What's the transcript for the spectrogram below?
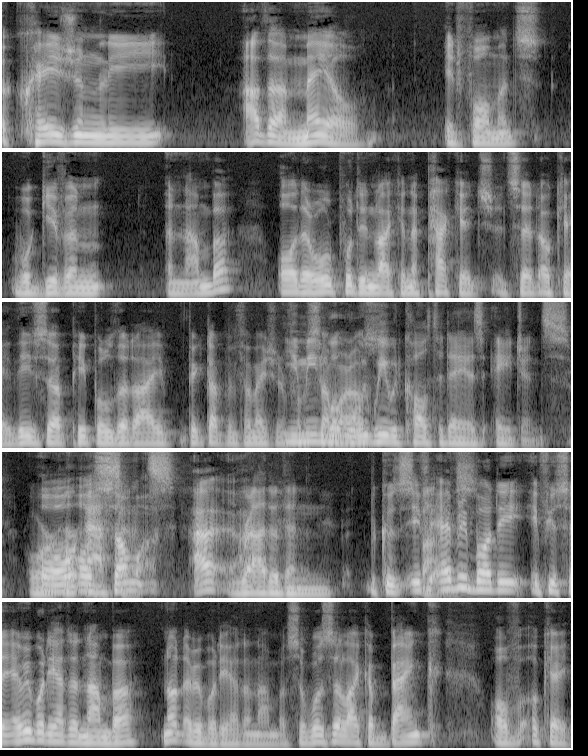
occasionally other male informants were given a number, or they're all put in like in a package and said, "Okay, these are people that I picked up information You from mean somewhere what else." we would call today as agents or, Or- or, or some- assets, I- rather than because if everybody, if you say everybody had a number, not everybody had a number. So was there like a bank of okay,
